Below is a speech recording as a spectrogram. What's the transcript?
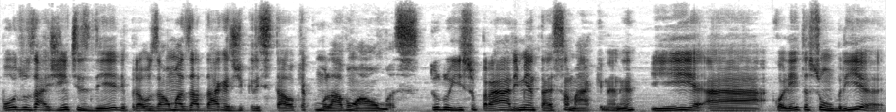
pôs os agentes dele para usar umas adagas de cristal que acumulavam almas. Tudo isso para alimentar essa máquina, né? E a colheita sombria,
